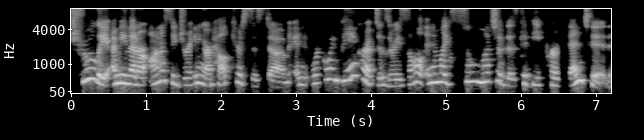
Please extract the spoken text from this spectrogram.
truly, I mean, that are honestly draining our healthcare system, and we're going bankrupt as a result. And I'm like, so much of this could be prevented.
